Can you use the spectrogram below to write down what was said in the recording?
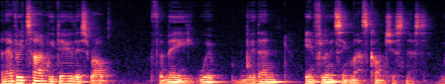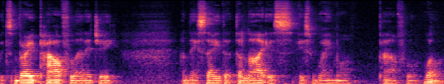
And every time we do this rob for me we're, we're then influencing mass consciousness with some very powerful energy and they say that the light is is way more powerful well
